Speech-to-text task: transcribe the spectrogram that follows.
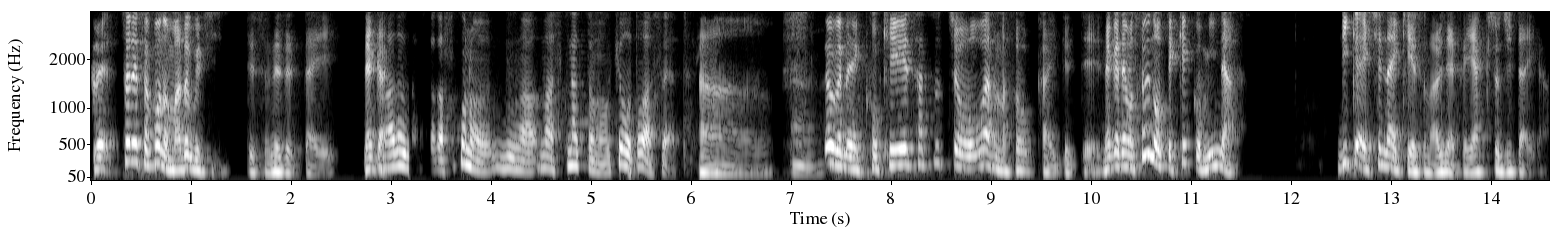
それ、それそこの窓口ですよね、絶対。なんか、窓口とかそこの部分はまあ少なくとも京都はそうやったね。あーうんなんかね、こう警察庁はまあそう書いてて、なんかでもそういうのって結構みんな理解してないケースもあるじゃないですか、役所自体が。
